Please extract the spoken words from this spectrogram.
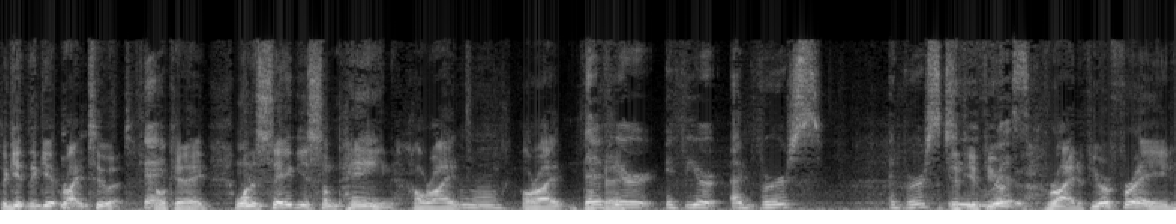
to get to get right to it. Okay. I want to save you some pain. All right? All right. Mm-hmm. that okay. if you're if you're adverse adverse to if, if you're risk, Mm-hmm. right, if you're afraid,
